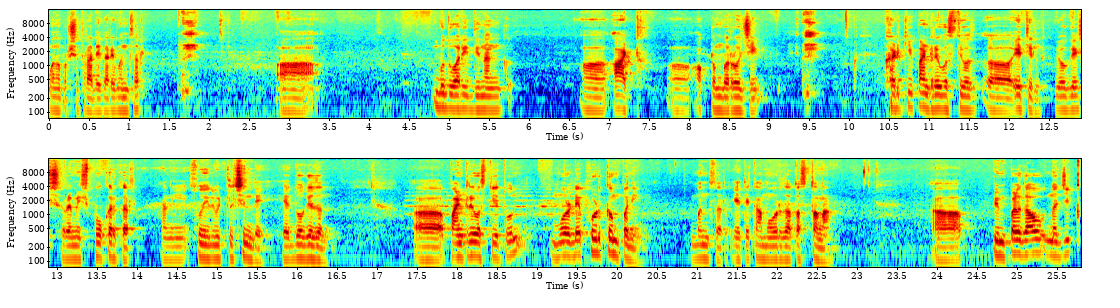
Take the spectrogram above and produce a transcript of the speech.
वनपरिक्षेत्र अधिकारी बनसर. बुधवारी दिनांक आठ ऑक्टोंबर रोजी खडकी पांढरे वस्ती व- येथील योगेश रमेश पोकरकर आणि सुनील विठ्ठल शिंदे हे दोघेजण पांढरी वस्ती येथून मोर्डे फूड कंपनी मनसर येथे कामावर जात असताना पिंपळगाव नजीक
